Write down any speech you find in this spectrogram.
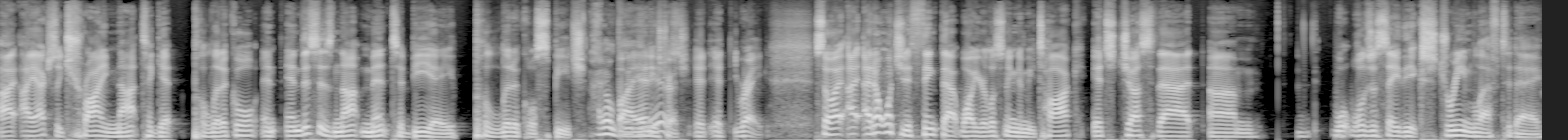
I, I actually try not to get political, and, and this is not meant to be a political speech I don't by think it any stretch. It, it right. So I, I- don't want you to think that while you're listening to me talk. It's just that um, we'll, we'll just say the extreme left today,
